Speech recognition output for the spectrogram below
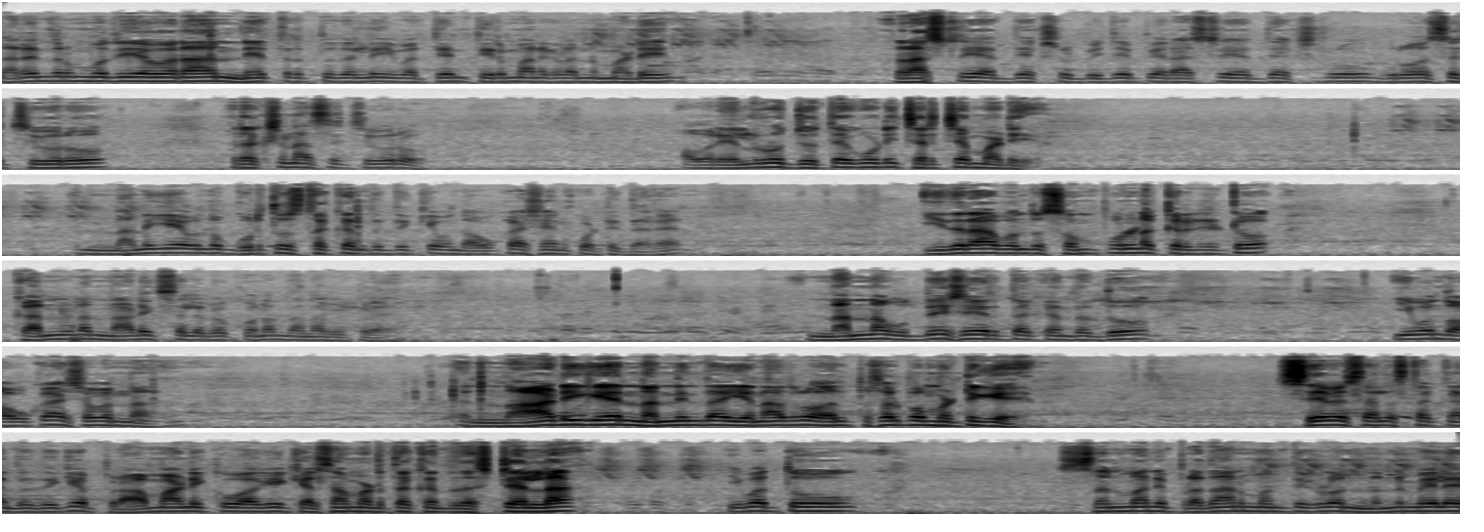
ನರೇಂದ್ರ ಮೋದಿಯವರ ನೇತೃತ್ವದಲ್ಲಿ ಇವತ್ತೇನು ತೀರ್ಮಾನಗಳನ್ನು ಮಾಡಿ, ರಾಷ್ಟ್ರೀಯ ಅಧ್ಯಕ್ಷರು ಬಿ ಜೆ ಪಿ ರಾಷ್ಟ್ರೀಯ ಅಧ್ಯಕ್ಷರು, ಗೃಹ ಸಚಿವರು, ರಕ್ಷಣಾ ಸಚಿವರು, ಅವರೆಲ್ಲರೂ ಜೊತೆಗೂಡಿ ಚರ್ಚೆ ಮಾಡಿ, ನನಗೆ ಒಂದು ಗುರುತಿಸ್ತಕ್ಕಂಥದ್ದಕ್ಕೆ ಒಂದು ಅವಕಾಶವನ್ನು ಕೊಟ್ಟಿದ್ದಾರೆ. ಇದರ ಒಂದು ಸಂಪೂರ್ಣ ಕ್ರೆಡಿಟು ಕನ್ನಡ ನಾಡಿಗೆ ಸಲ್ಲಬೇಕು ಅನ್ನೋದು ನನ್ನ ಅಭಿಪ್ರಾಯ. ನನ್ನ ಉದ್ದೇಶ ಇರತಕ್ಕಂಥದ್ದು ಈ ಒಂದು ಅವಕಾಶವನ್ನು ನಾಡಿಗೆ ನನ್ನಿಂದ ಏನಾದರೂ ಅಲ್ಪ ಸ್ವಲ್ಪ ಮಟ್ಟಿಗೆ ಸೇವೆ ಸಲ್ಲಿಸ್ತಕ್ಕಂಥದ್ದಕ್ಕೆ ಪ್ರಾಮಾಣಿಕವಾಗಿ ಕೆಲಸ ಮಾಡ್ತಕ್ಕಂಥದ್ದು ಅಷ್ಟೇ ಅಲ್ಲ, ಇವತ್ತು ಸನ್ಮಾನ್ಯ ಪ್ರಧಾನಮಂತ್ರಿಗಳು ನನ್ನ ಮೇಲೆ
